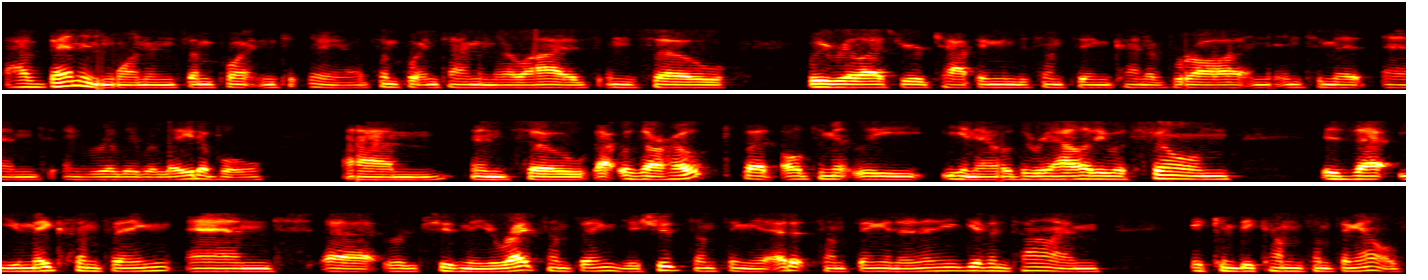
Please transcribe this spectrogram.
have been in one in some point in you know at some point in time in their lives, and so we realized we were tapping into something kind of raw and intimate and and really relatable. Um, and so that was our hope, but ultimately, you know, the reality with film is that you make something and, uh, or excuse me, you write something, you shoot something, you edit something, and at any given time, it can become something else.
